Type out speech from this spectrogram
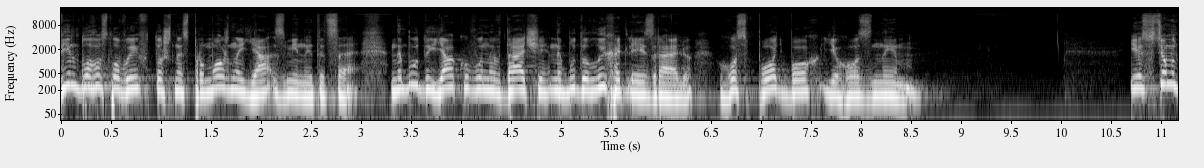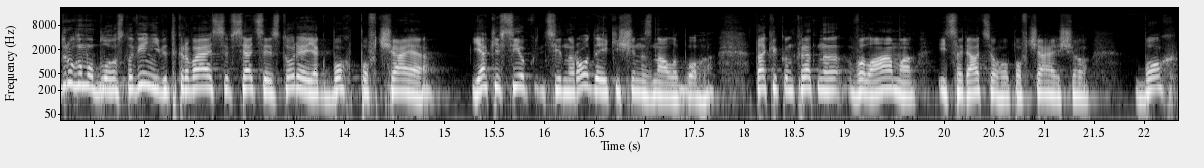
Він благословив, тож неспроможний я змінити це. Не буде Якову невдачі, не буде лиха для Ізраїлю. Господь Бог його з ним. І ось в цьому другому благословенні відкривається вся ця історія, як Бог повчає, як і всі ці народи, які ще не знали Бога, так і конкретно Валаама і царя цього повчає, що Бог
